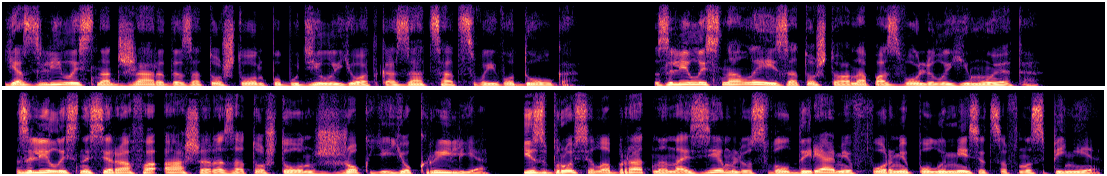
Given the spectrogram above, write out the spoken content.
Я злилась на Джареда за то, что он побудил ее отказаться от своего долга. Злилась на Лей за то, что она позволила ему это. Злилась на Серафа Ашера за то, что он сжег ее крылья и сбросил обратно на землю с волдырями в форме полумесяцев на спине.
